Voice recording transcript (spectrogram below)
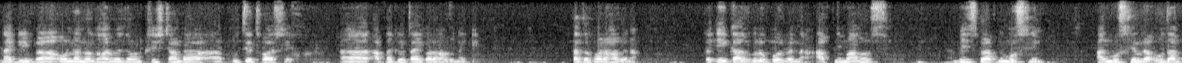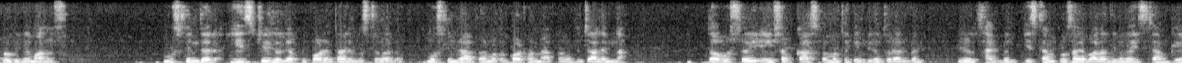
নাকি অন্যান্য ধর্মে যেমন খ্রিস্টানরা পুঁতে আসে আপনাকেও তাই করা হবে নাকি? তা তো করা হবে না। তো এই কাজগুলো করবেন না। আপনি মানুষ, বিশেষ করে আপনি মুসলিম। আর মুসলিমরা উদার প্রকৃতির মানুষ। মুসলিমদের হিস্ট্রি যদি আপনি পড়েন, তাহলে বুঝতে পারবেন। মুসলিমরা আপনার মতো কঠোর না, আপনার মতো জালেন না। তো অবশ্যই এইসব কাজকর্ম থেকে বিরত রাখবেন, বিরত থাকবেন। ইসলাম প্রসারে বাধা দিবেন ইসলামকে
